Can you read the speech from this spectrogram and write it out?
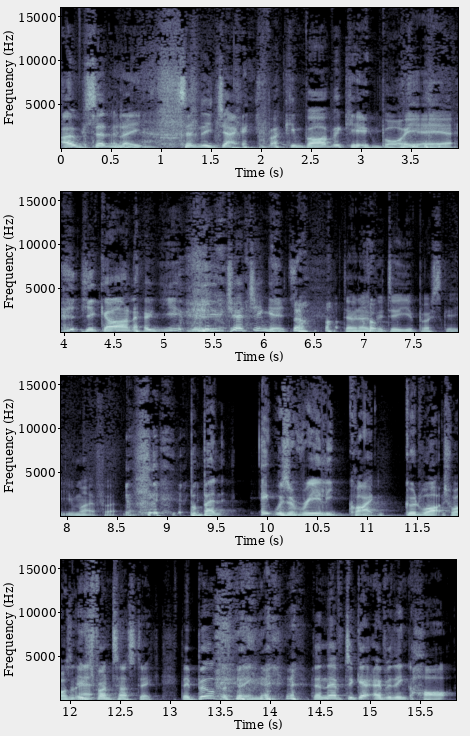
oh! Suddenly, suddenly, Jack, fucking barbecue boy here. You can't. You, were you judging it? Don't overdo your brisket. You might fuck. that. But Ben, it was a really quite good watch, wasn't it? It's fantastic. They built the thing, then they have to get everything hot,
